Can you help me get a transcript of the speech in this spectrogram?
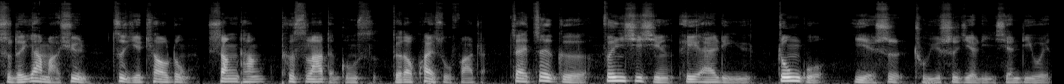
使得亚马逊、字节跳动、商汤、特斯拉等公司得到快速发展。在这个分析型 AI 领域，中国也是处于世界领先地位。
